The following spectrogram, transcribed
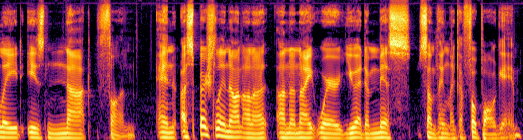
late is not fun, and especially not on a on a night where you had to miss something like a football game.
